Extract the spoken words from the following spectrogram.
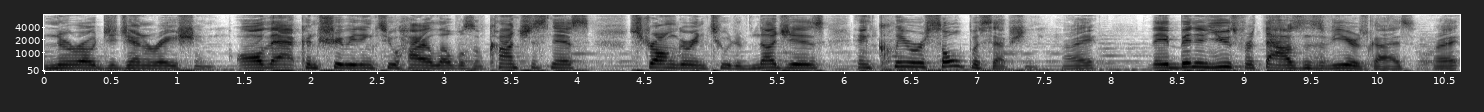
neurodegeneration. All that contributing to higher levels of consciousness, stronger intuitive nudges, and clearer soul perception, right? They've been in use for thousands of years, guys, right?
